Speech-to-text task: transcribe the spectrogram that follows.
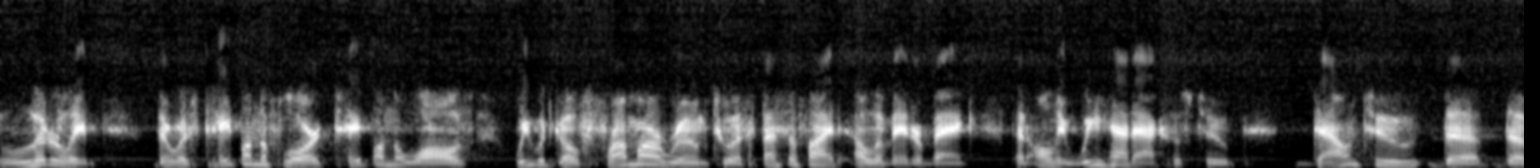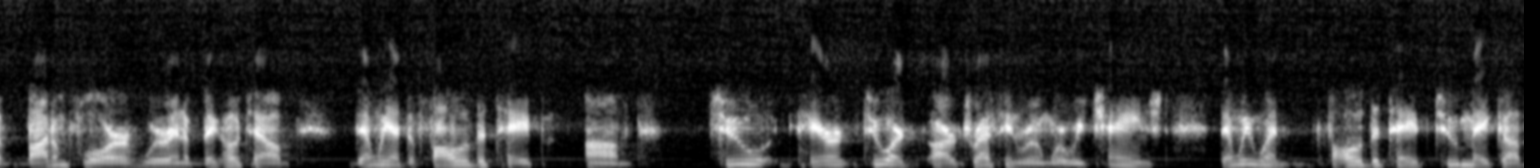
Literally, there was tape on the floor, tape on the walls we would go from our room to a specified elevator bank that only we had access to, down to the the bottom floor. We were in a big hotel. Then we had to follow the tape um, to here to our, our dressing room where we changed. Then we went followed the tape to makeup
